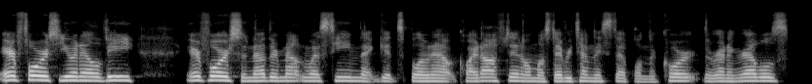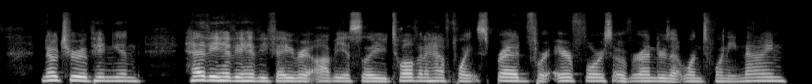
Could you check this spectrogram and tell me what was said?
Air Force, UNLV. Air Force, another Mountain West team that gets blown out quite often, almost every time they step on the court. The Running Rebels, no true opinion. Heavy, heavy, heavy favorite, obviously. 12 and a half point spread for Air Force over unders at 129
